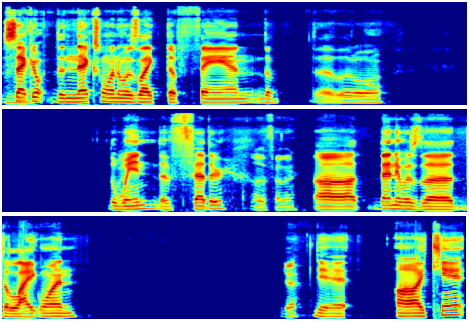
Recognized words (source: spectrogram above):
Mhm. Second, the next one was like the fan, the the little, the What? wind, the feather. Another feather. Uh, then it was the the light one. Yeah. Yeah. Uh, I can't.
